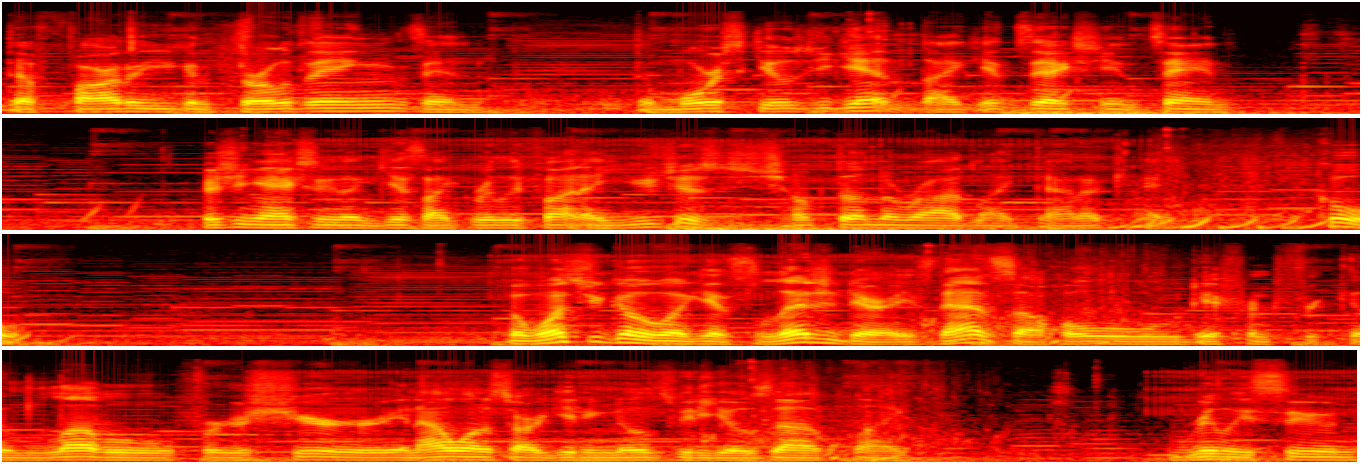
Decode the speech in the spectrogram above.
the farther you can throw things and the more skills you get. Like, it's actually insane. Fishing actually like gets like really fun. And you just jumped on the rod like that. Okay, cool. But once you go against legendaries, that's a whole different freaking level for sure. And I want to start getting those videos up like really soon.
